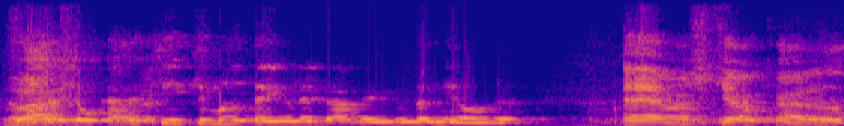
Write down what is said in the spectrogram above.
Eu Vai. acho que é o cara que, que mantém o legado aí do Damião, né? É, eu acho que é o cara.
